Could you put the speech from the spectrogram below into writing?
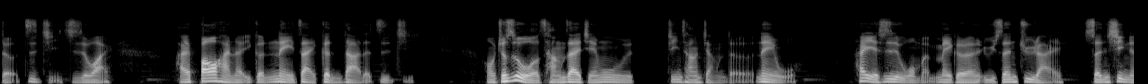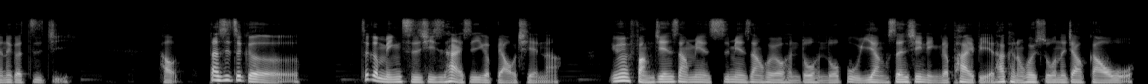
的自己之外，还包含了一个内在更大的自己。哦，就是我常在节目经常讲的内我，它也是我们每个人与生俱来神性的那个自己。好，但是这个。这个名词其实它也是一个标签呐，因为坊间上面市面上会有很多很多不一样身心灵的派别，他可能会说那叫高我，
